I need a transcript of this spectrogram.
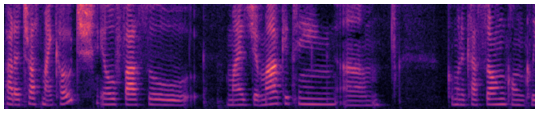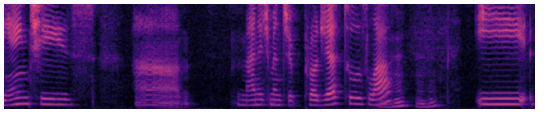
para Trust My Coach. Eu faço mais de marketing, um, comunicação com clientes, um, management de projetos lá. E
